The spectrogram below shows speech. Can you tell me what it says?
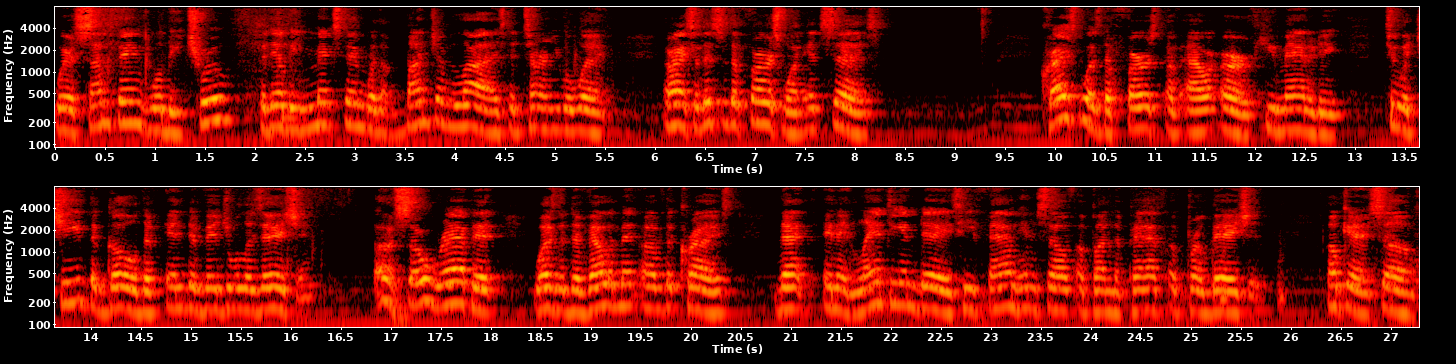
where some things will be true, but they'll be mixed in with a bunch of lies to turn you away. All right, so this is the first one. It says, Christ was the first of our earth, humanity, to achieve the goal of individualization. Oh, so rapid was the development of the Christ that in Atlantean days he found himself upon the path of probation. Okay, so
